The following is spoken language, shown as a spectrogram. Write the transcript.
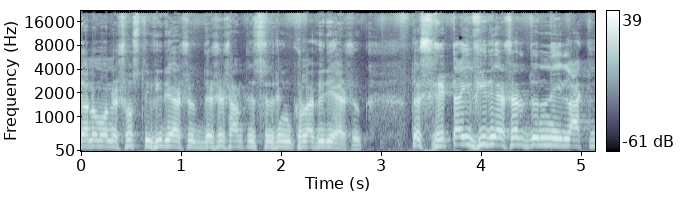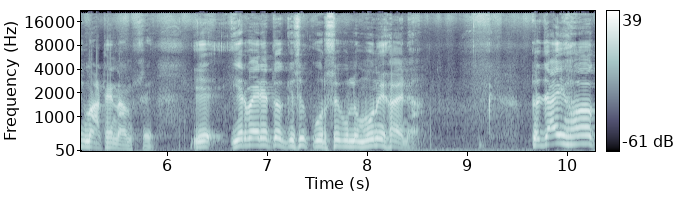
জনমনে স্বস্তি ফিরে আসুক, দেশে শান্তি শৃঙ্খলা ফিরে আসুক। তো সেটাই ফিরে আসার জন্য এই লাকি মাঠে নামছে। এর বাইরে তো কিছু করছে বলে মনে হয় না। তো যাই হোক,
